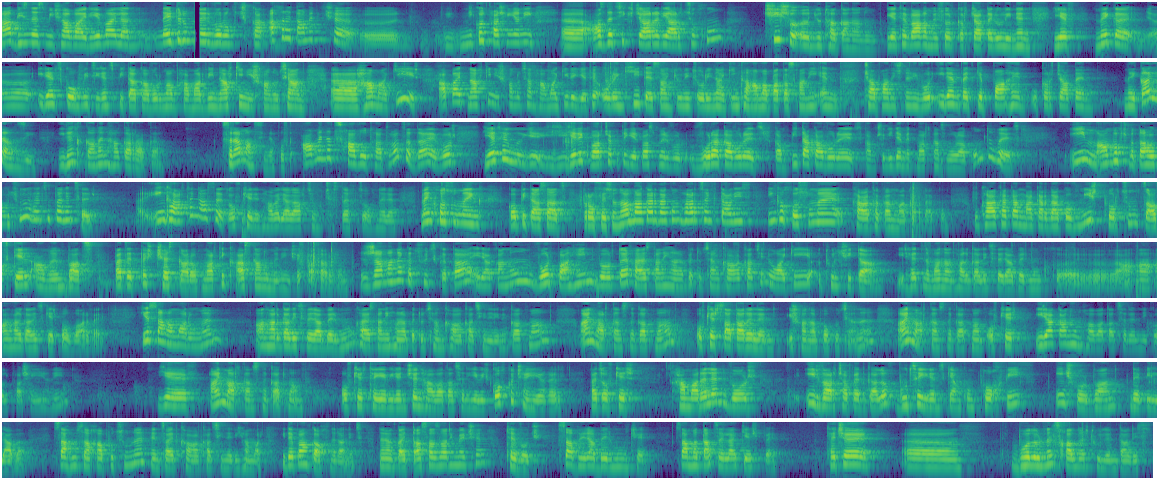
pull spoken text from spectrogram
հա, բիզնես միջավայր եւ այլն, ներդրումներ, որոնք չկան։ Ախր այդ ամեն ինչը Նիկոլ Փաշինյանի ազդեցիկ ճառերի արդյունքում չի նյութականանում։ Եթե վաղը մյուս օր կրճատելու լինեն եւ մեկը իրենց կողմից իրենց պիտակավորմամբ համարվի նախկին իշխանության համակիր, ապա այդ նախկին իշխանության համակիրը եթե օրենքի տեսանկյունից օրինակ ինքը համապատասխանի այն չափանիշներին, որ իրեն պետք է պահեն ու կրճատեն մեկ այլ անձի, իրենք կանեն հակառակը։ Սրա մասին է խոսքը։ Ամենացավոտ հատվածը դա է, որ եթե երեք վարչապետը երբ ասում էր, որ որակավորեց կամ պիտակավորեց կամ չգիտեմ այդ մարդկանց որակում տվեց, իմ ամբողջ մտահոգությունը հենց այդտեղից էր։ Ինքը արդեն ասեց, ովքեր են հավելյալ արդյունք չստեղծողները։ Մենք խոսում ենք կոպիտ ասած պրոֆեսիոնալ մակարդակում հարց ենք տալիս, ինքը խոսում է քաղաքական մակարդակում ու քաղաքական մակարդակով միշտ փորձում ծածկել ամեն բաց, բայց այդպես չես կարող, մարդիկ հասկանում են ինչ է կատարվում։ Ժամանակը ցույց կտա իրականում որ պահին, որտեղ Հայաստանի Հանրապետության քաղաքացին ուղակի թույլ չի տա իր հետ նման անհարգալից վերաբերմունք անհարգալից կերպով վարվել։ Ես սա համարում եմ անհարգալից վերաբերմունք Հայաստանի Հանրապետության քաղաքացիների նկատմամբ, այն մարդկանց նկատմամբ, ովքեր սատարել են իշխանապողությանը, այն մարդկանց նկատմամբ, ովքեր իրականում հավատացել են Նիկոլ Փաշինյանին, եւ այն մարդկանց նկատմամբ, ովքեր թեև իրեն չեն հավատացել եւ իր կողքը չեն եղել, բայց ովքեր համարել են, որ իր վարչապետ գալով գուցե իրենց կյանքում փոխվի ինչ որ բան դեպի լավը։ Սա հուսախապություն է հենց այդ քաղաքացիների համար։ Իդեպ անկախ նրանից, նրանք այդ 10000-ի մեջ են, թե ոչ։ Սա վերաբերմունք է, սա մտածելակերպ է։ Թե չէ բոլորն էլ սխալներ թույլ են տալիս։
